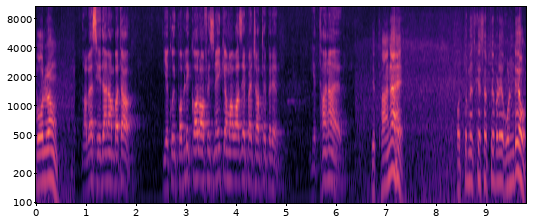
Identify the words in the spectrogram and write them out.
बोल रहा हूँ। अबे सीधा नाम बता ये कोई पब्लिक कॉल ऑफ़िस नहीं कि हम आवाज़ें पहचानते फिरे। ये थाना है। ये थाना है? और तुम इसके सबसे बड़े गुंडे हो।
